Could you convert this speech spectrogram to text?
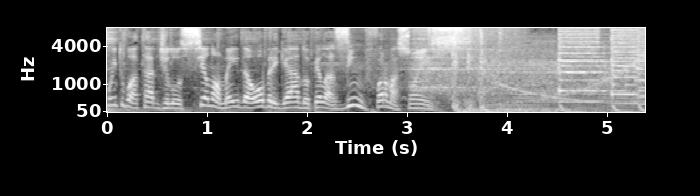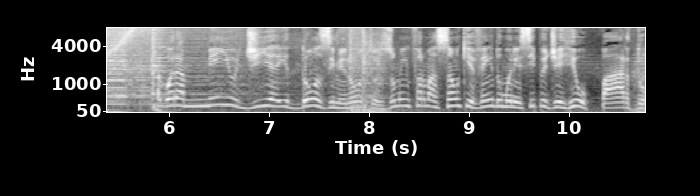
Muito boa tarde, Luciano Almeida. Obrigado pelas informações. Agora, meio-dia e 12 minutos, uma informação que vem do município de Rio Pardo.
